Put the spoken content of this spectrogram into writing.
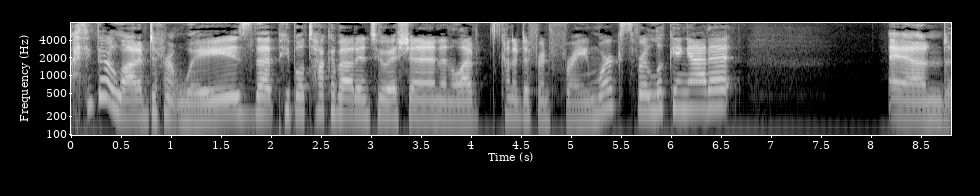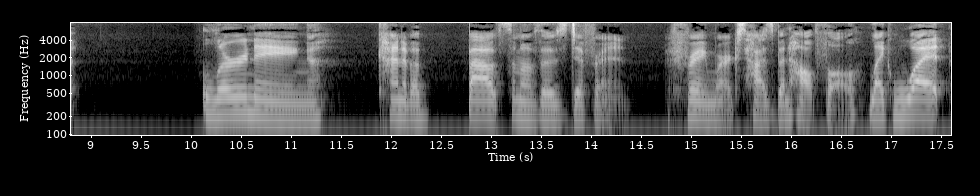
I think there are a lot of different ways that people talk about intuition and a lot of kind of different frameworks for looking at it. And learning kind of about some of those different frameworks has been helpful. Like what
